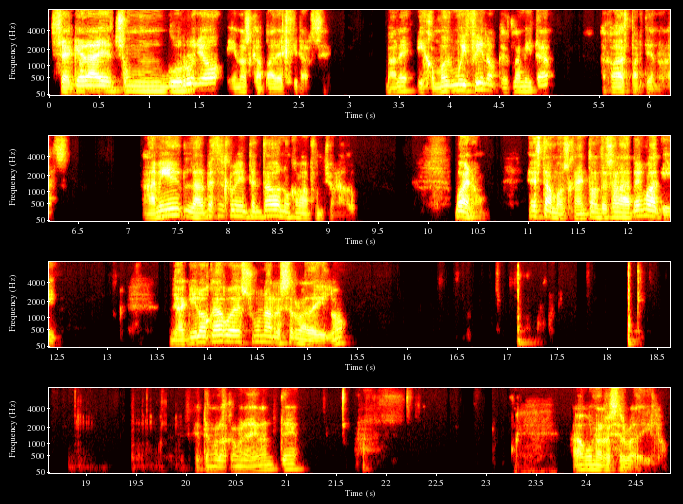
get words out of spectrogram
se queda hecho un gurruño y no es capaz de girarse. ¿Vale? Y como es muy fino, que es la mitad, acabas partiéndolas. A mí, las veces que lo he intentado, nunca me ha funcionado. Bueno, esta mosca, entonces ahora la tengo aquí. Y aquí lo que hago es una reserva de hilo. Es que tengo la cámara delante. Hago una reserva de hilo.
